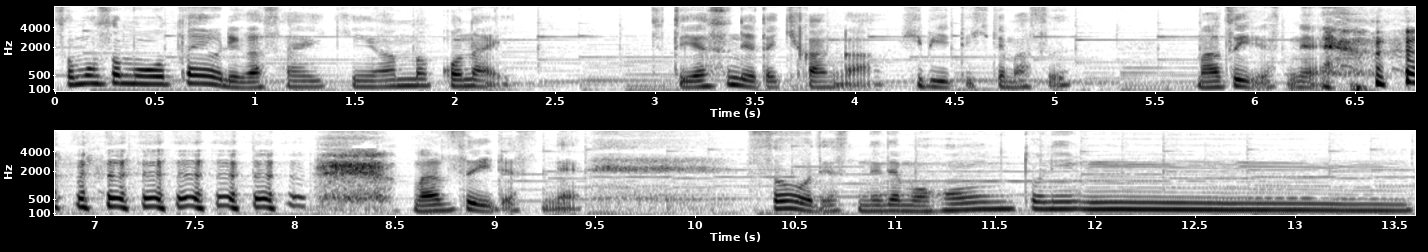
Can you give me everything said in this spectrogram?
そもそもお便りが最近あんま来ない。ちょっと休んでた期間が響いてきてます。まずいですね。まずいですね。そうですね。でも本当に、うーん、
